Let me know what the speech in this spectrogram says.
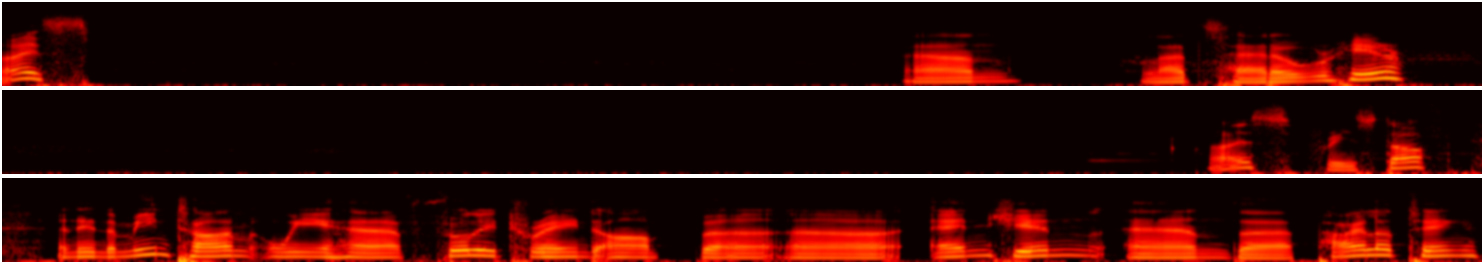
Nice! And let's head over here. Nice, free stuff. And in the meantime, we have fully trained up uh, uh, engine and uh, piloting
